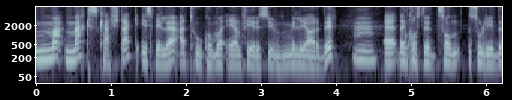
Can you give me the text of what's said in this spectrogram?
ma max cashback i spillet er 2,147 milliarder. Mm. Eh, den koster sånn solid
